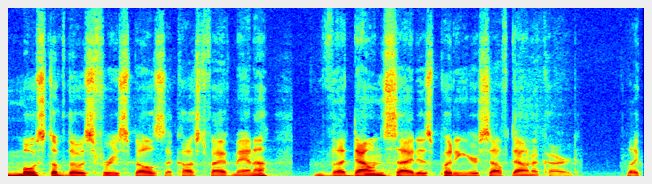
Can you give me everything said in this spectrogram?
most of those free spells that cost five mana, the downside is putting yourself down a card, like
